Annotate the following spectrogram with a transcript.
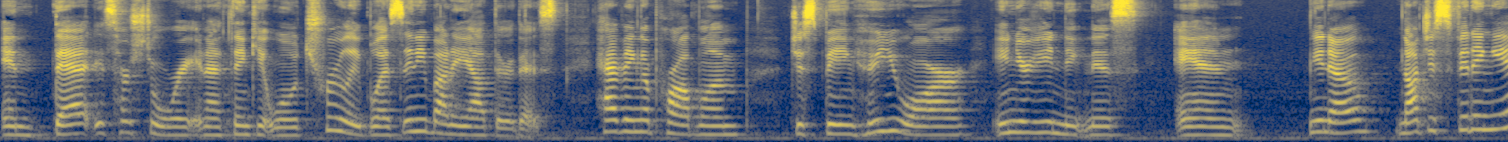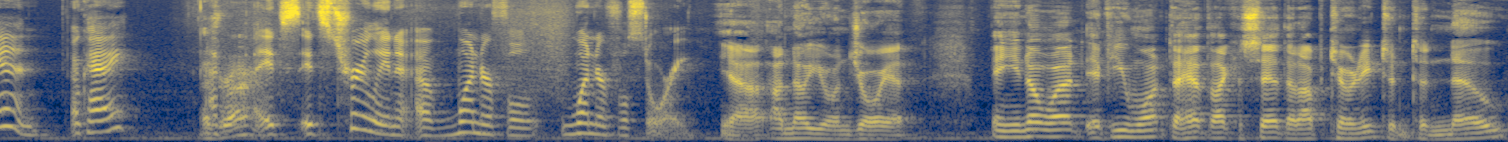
And that is her story, and I think it will truly bless anybody out there that's having a problem just being who you are in your uniqueness and, you know, not just fitting in, okay? That's I- right. It's it's truly an, a wonderful, wonderful story. Yeah, I know you'll enjoy it. And you know what? If you want to have, like I said, that opportunity to, to know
